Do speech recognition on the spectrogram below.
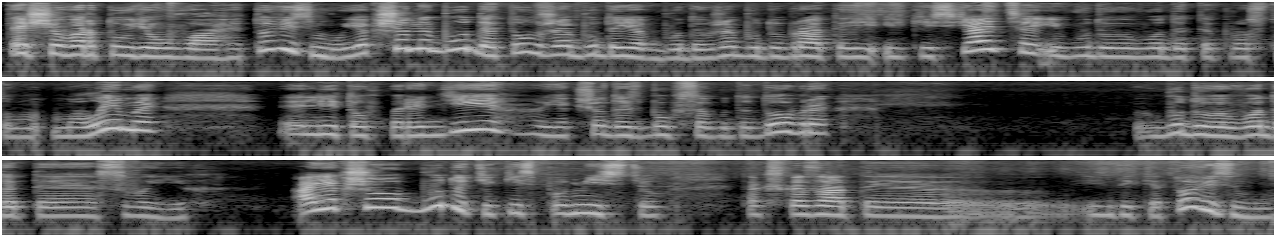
те, що вартує уваги, то візьму. Якщо не буде, то вже буде як буде. Вже буду брати якісь яйця і буду виводити просто малими. Літо впереді, якщо дасть Бог все буде добре, буду виводити своїх. А якщо будуть якісь по місцю, так сказати, індики, то візьму.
